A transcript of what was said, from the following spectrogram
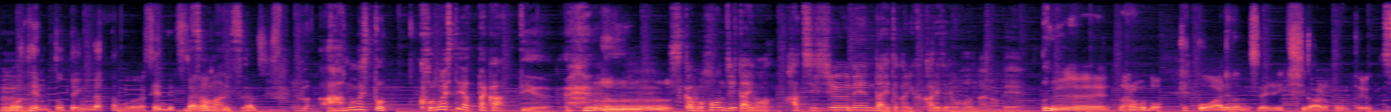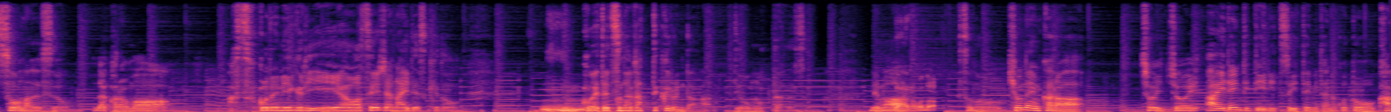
うんもう点と点だったものが線でつながっていく感じですね。あの人この人やったかっていううんうんうん。しかも本自体も80年代とかに書かれてる本なのでへえなるほど。結構あれなんですね。歴史がある本というか。そうなんですよだからまああそこで巡り合わせじゃないですけど、うんこうやってつながってくるんだなって思ったんですよ。でまあなるほど。その去年からちょいちょいアイデンティティについてみたいなことを考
